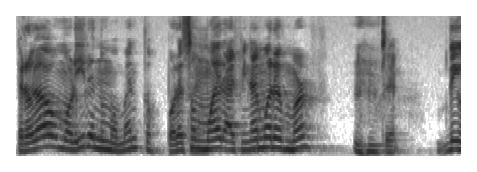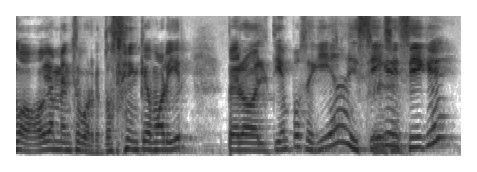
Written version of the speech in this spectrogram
pero va a morir en un momento. Por eso muere. Al final muere Murph. Sí. Digo, obviamente, porque todos tienen que morir. Pero el tiempo seguía y sigue sí. y sigue.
